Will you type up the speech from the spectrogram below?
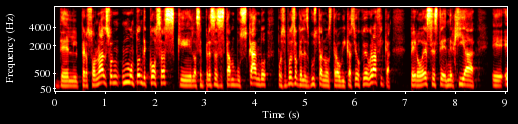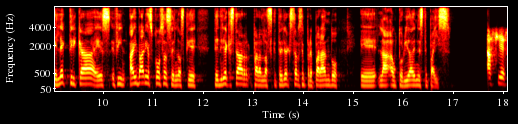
del personal. Son un montón de cosas que las empresas están buscando. Por supuesto que les gusta nuestra ubicación geográfica, pero es este, energía eh, eléctrica, es, en fin, hay varias cosas en las que tendría que estar, para las que tendría que estarse preparando eh, la autoridad en este país. Así es,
